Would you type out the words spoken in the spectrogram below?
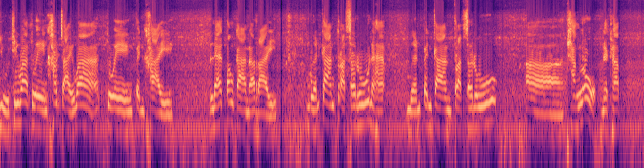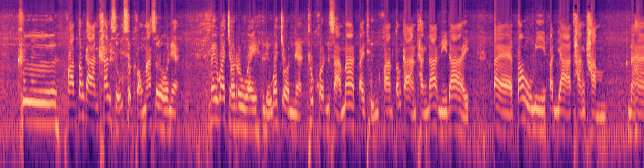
อยู่ที่ว่าตัวเองเข้าใจว่าตัวเองเป็นใคร และต้องการอะไร เหมือนการตรัสรู้นะฮะเหมือนเป็นการตรัสรู้ทางโลกนะครับ คือความต้องการขั้นสูงสุดของมาสโลเนี่ย ไม่ว่าจะรวยหรือว่าจนเนี่ยทุกคนสามารถไปถึงความต้องการทางด้านนี้ได้ แต่ต้องมีปัญญาทางธรรมนะฮะ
